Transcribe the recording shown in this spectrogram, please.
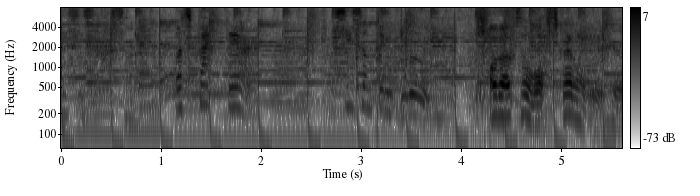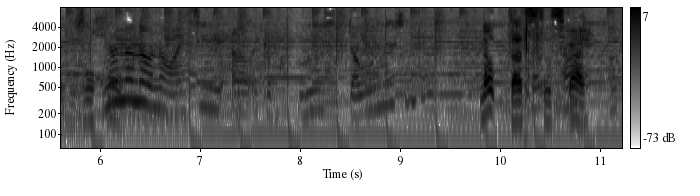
this is awesome. What's back there? I see something blue. Oh, that's a little skylight right here. There's a little No, hole. no, no, no. I see uh, like a blue stone or something. Nope, that's the sky. Oh, okay.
